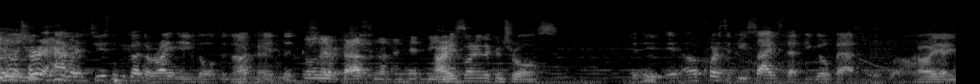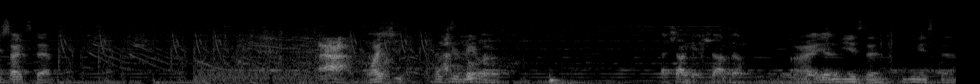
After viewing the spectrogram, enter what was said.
no, you- the turret you- happens. You just need to go at the right angle to not Okay. hit the. Go there turret. fast enough and hit me. All right, he's learning the controls. If you, it, of course, if you sidestep, you go faster as well. Oh yeah, you sidestep. Ah, why'd you why'd you That's cool. reload? That shot gets shot though. All right, he needs to. He needs to.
